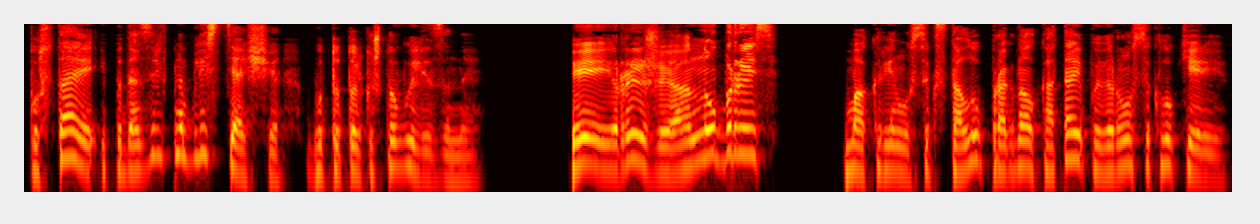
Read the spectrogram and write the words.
пустая и подозрительно блестящая, будто только что вылизанная. «Эй, рыжий, а ну брысь!» Мак ринулся к столу, прогнал кота и повернулся к Лукерии.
